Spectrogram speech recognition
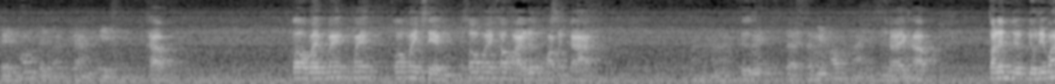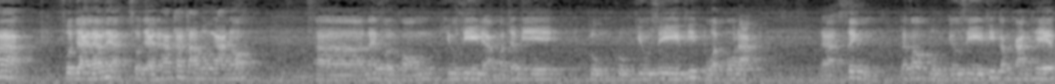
เป็นห้องปฏิบัติการเองครับ ก็ไม่ไม่ไม่ก็ไม่เสี่ยงก็ไม่เข้าข่ายเรื่องความเป็นกลาง อ่าฮะคือ ไม่จะจะไม่เข้าข่ายไหมใช่ครับ ประเด็นอยู่อยู่ที่ว่าส่วนใหญ่แล้วเนี่ยส่วนใหญ่นะฮะถ้าตามโรงงานเนาะอ่าในส่วนของ QC เนี่ยมันจะมีกลุ่มกลุ่ม QC ที่ตรวจโปรดักต์นะซึ่งแล้วก็กลุ่ม QC ที่ทำการเทส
